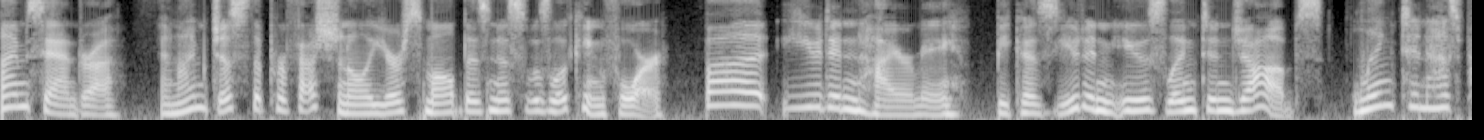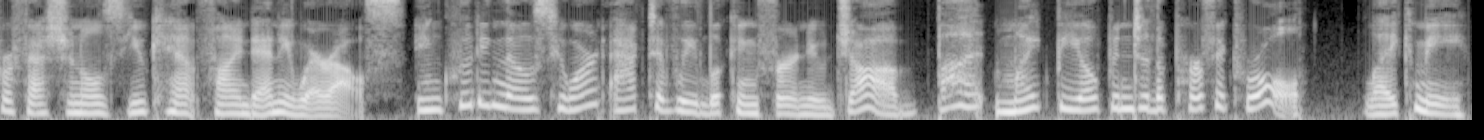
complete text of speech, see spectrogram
I'm Sandra, and I'm just the professional your small business was looking for. But you didn't hire me because you didn't use LinkedIn jobs. LinkedIn has professionals you can't find anywhere else, including those who aren't actively looking for a new job but might be open to the perfect role, like me.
